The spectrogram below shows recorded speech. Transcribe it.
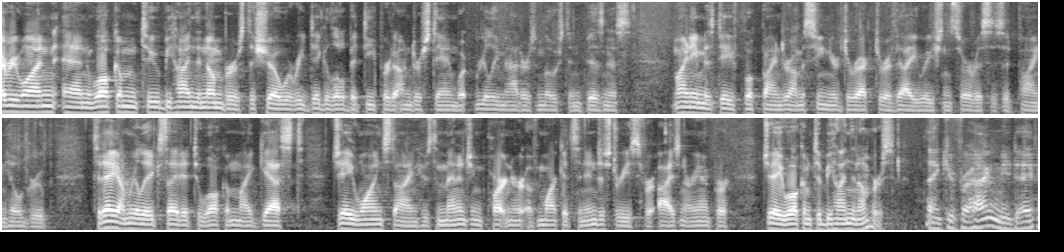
Hi, everyone, and welcome to Behind the Numbers, the show where we dig a little bit deeper to understand what really matters most in business. My name is Dave Bookbinder. I'm a Senior Director of Valuation Services at Pine Hill Group. Today, I'm really excited to welcome my guest, Jay Weinstein, who's the Managing Partner of Markets and Industries for Eisner Amper. Jay, welcome to Behind the Numbers. Thank you for having me, Dave.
